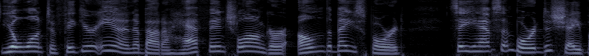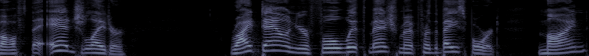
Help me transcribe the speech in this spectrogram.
you'll want to figure in about a half inch longer on the baseboard so you have some board to shave off the edge later. Write down your full width measurement for the baseboard. Mine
